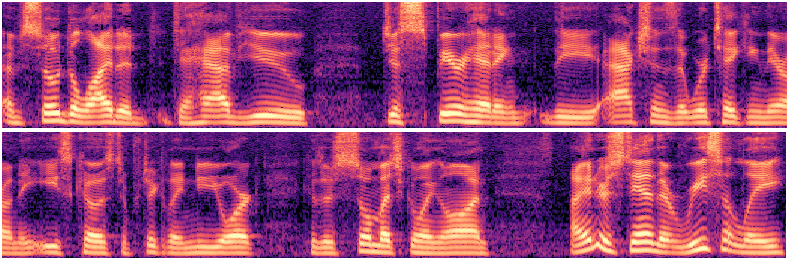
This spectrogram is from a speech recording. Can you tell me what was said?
I'm, so delighted to have you just spearheading the actions that we're taking there on the East Coast and particularly New York because there's so much going on. I understand that recently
